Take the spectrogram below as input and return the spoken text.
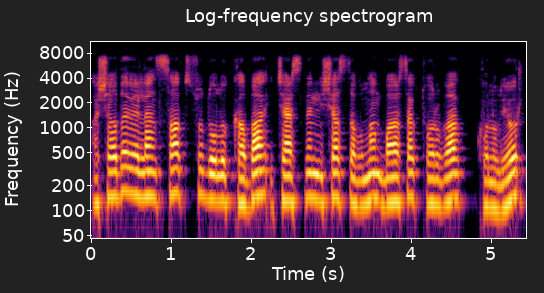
Aşağıda verilen saf su dolu kaba içerisinde nişasta bulunan bağırsak torba konuluyor.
